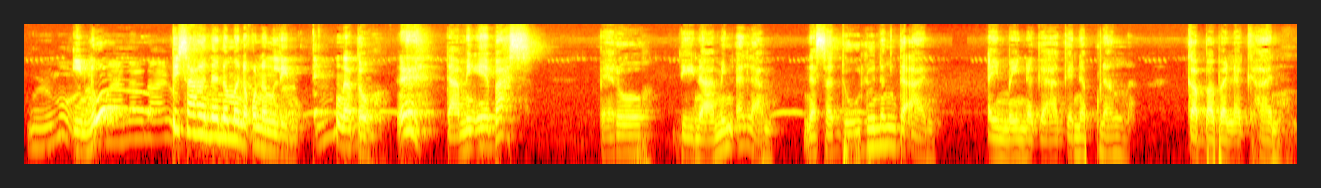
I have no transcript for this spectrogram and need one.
gusto mo, rap model tayo. Pisahan na naman ako ng lintik na to. Eh, daming ebas. Pero di namin alam na sa dulo ng daan ay may nagaganap ng kababalaghan.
